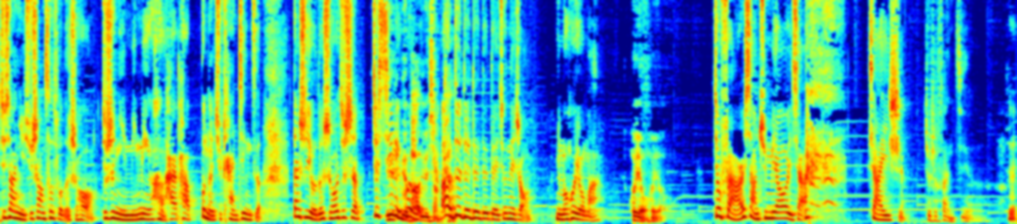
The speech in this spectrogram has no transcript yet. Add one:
就像你去上厕所的时候，就是你明明很害怕，不能去看镜子，但是有的时候就是就心里会有越怕越想啊，对对对对对，就那种，你们会有吗？会有会有，就反而想去瞄一下，下意识。就是犯贱。对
